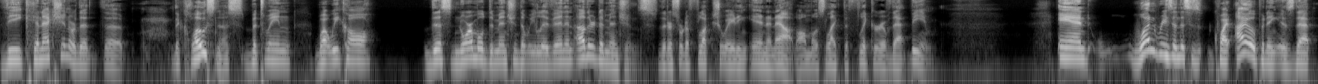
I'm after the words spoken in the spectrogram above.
the connection or the, the, the closeness between what we call this normal dimension that we live in and other dimensions that are sort of fluctuating in and out, almost like the flicker of that beam. And one reason this is quite eye opening is that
